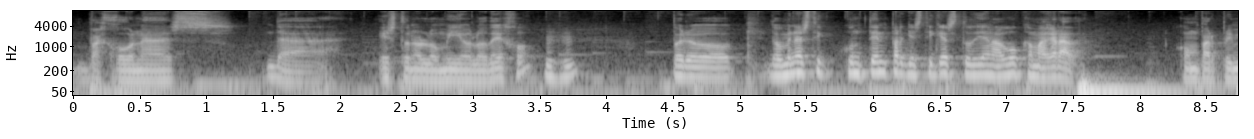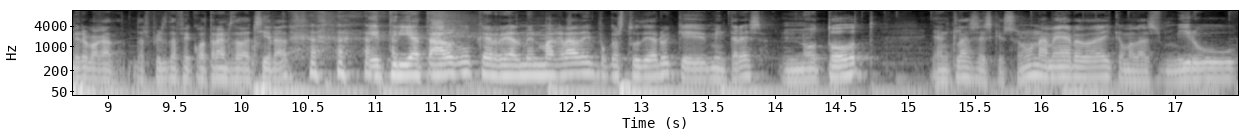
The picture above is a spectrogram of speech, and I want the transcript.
bajones de esto no lo mío, lo dejo, Uh -huh. però de moment estic content perquè estic estudiant algo que m'agrada com per primera vegada, després de fer 4 anys de batxillerat he triat algo que realment m'agrada i puc estudiar-ho i que m'interessa no tot, hi ha classes que són una merda i que me les miro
